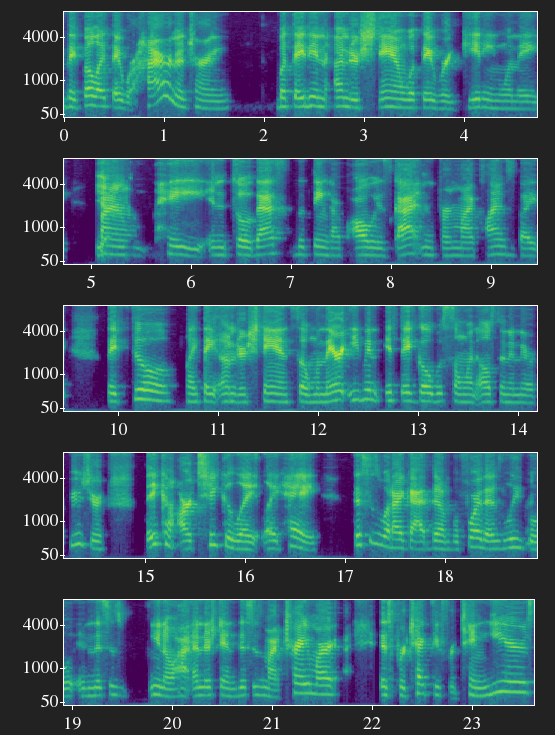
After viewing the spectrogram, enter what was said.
they felt like they were hiring an attorney, but they didn't understand what they were getting when they yeah. finally paid. And so that's the thing I've always gotten from my clients. Like they feel like they understand. So when they're, even if they go with someone else in the near future, they can articulate like, hey, this is what I got done before that's legal and this is you know, I understand this is my trademark. It's protected for 10 years.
